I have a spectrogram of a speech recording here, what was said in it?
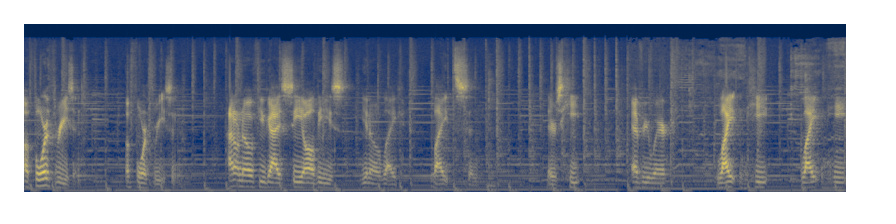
a fourth reason, a fourth reason. I don't know if you guys see all these, you know, like lights and there's heat everywhere. Light and heat, light and heat.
